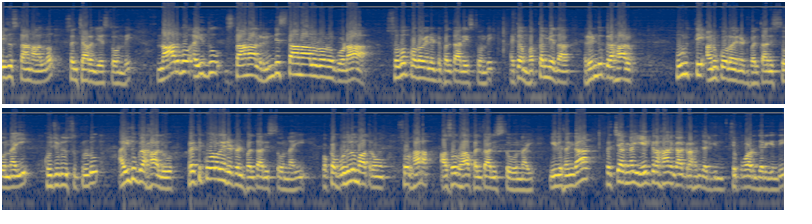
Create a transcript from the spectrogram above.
ఐదు స్థానాల్లో సంచారం చేస్తోంది. నాలుగు ఐదు స్థానాలు రెండు స్థానాలలోనూ కూడా శుభప్రదమైనటువంటి ఫలితాలు ఇస్తుంది. అయితే మొత్తం మీద రెండు గ్రహాలు పూర్తి అనుకూలమైనటువంటి ఫలితాలు ఇస్తూ ఉన్నాయి కుజుడు శుక్రుడు ఐదు గ్రహాలు ప్రతికూలమైనటువంటి ఫలితాలు ఇస్తూ ఉన్నాయి ఒక బుధుడు మాత్రం శుభ అశుభ ఫలితాలు ఇస్తూ ఉన్నాయి. ఈ విధంగా ప్రత్యేకంగా ఏ గ్రహానికి ఆ గ్రహం జరిగింది చెప్పుకోవడం జరిగింది.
